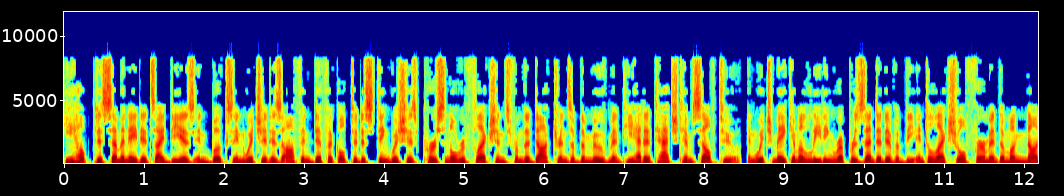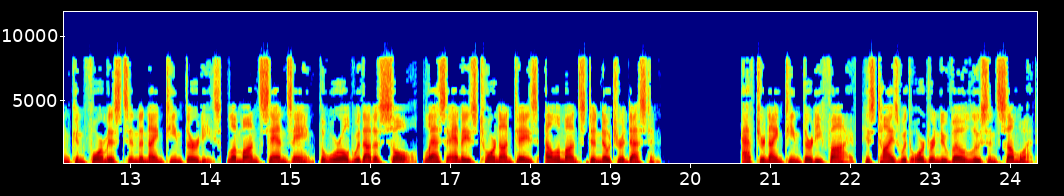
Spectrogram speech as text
He helped disseminate its ideas in books in which it is often difficult to distinguish his personal reflections from the doctrines of the movement he had attached himself to, and which make him a leading representative of the intellectual ferment among nonconformists in the 1930s, Le Monde sans âme The World Without a Soul, Les Années Tournantes, Éléments de Notre Destin. After 1935, his ties with Ordre Nouveau loosened somewhat.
